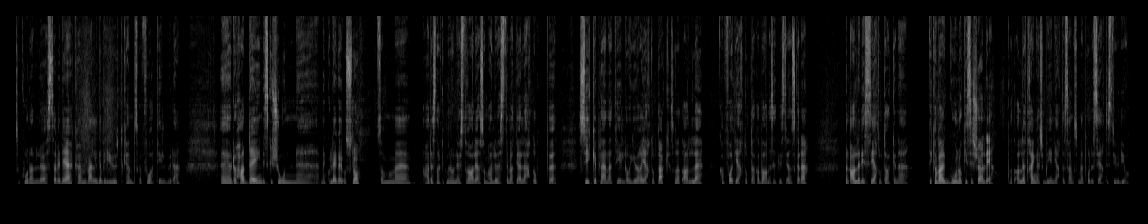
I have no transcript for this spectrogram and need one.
Så hvordan løser vi det? Hvem velger vi ut? Hvem skal få tilbudet? Eh, da hadde jeg en diskusjon eh, med en kollega i Oslo som eh, hadde snakket med noen i Australia, som har løst det med at de har lært opp sykepleierne til å gjøre hjerteopptak, sånn at alle kan få et hjerteopptak av barnet sitt hvis de ønsker det. Men alle disse hjerteopptakene de kan være gode nok i seg sjøl, de. At alle trenger ikke bli en hjertesang som er produsert i studio.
